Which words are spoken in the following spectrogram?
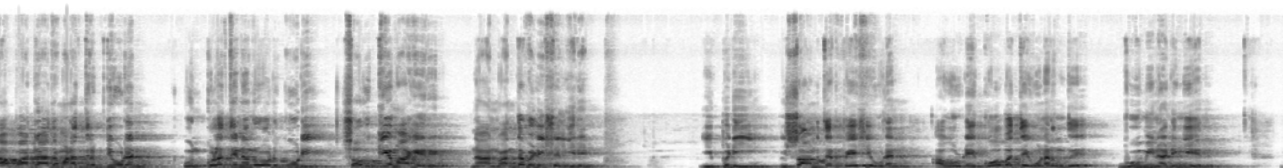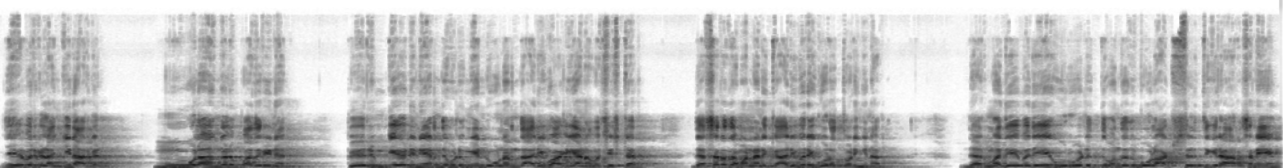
காப்பாற்றாத மன திருப்தியுடன் உன் குலத்தினரோடு கூடி சௌக்கியமாக இரு. நான் வந்த வழி செல்கிறேன். இப்படி விஸ்வாமித்தர் பேசியவுடன் அவருடைய கோபத்தை உணர்ந்து பூமி நடுங்கியது. தேவர்கள் அஞ்சினார்கள். மூ உலகங்களும் பதறின. பெரும் கேடு நேர்ந்துவிடும் என்று உணர்ந்த அறிவாளியான வசிஷ்டர் தசரத மன்னனுக்கு அறிவுரை கூறத் தொடங்கினார். தர்மதேவதே உருவெடுத்து வந்தது போல் ஆட்சி செலுத்துகிற அரசனே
